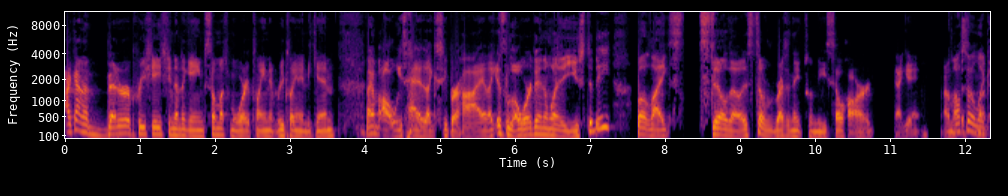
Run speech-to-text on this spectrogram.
i got a better appreciation of the game so much more playing it replaying it again like i've always had it like super high like it's lower than what it used to be but like still though it still resonates with me so hard that game I Also, so like.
